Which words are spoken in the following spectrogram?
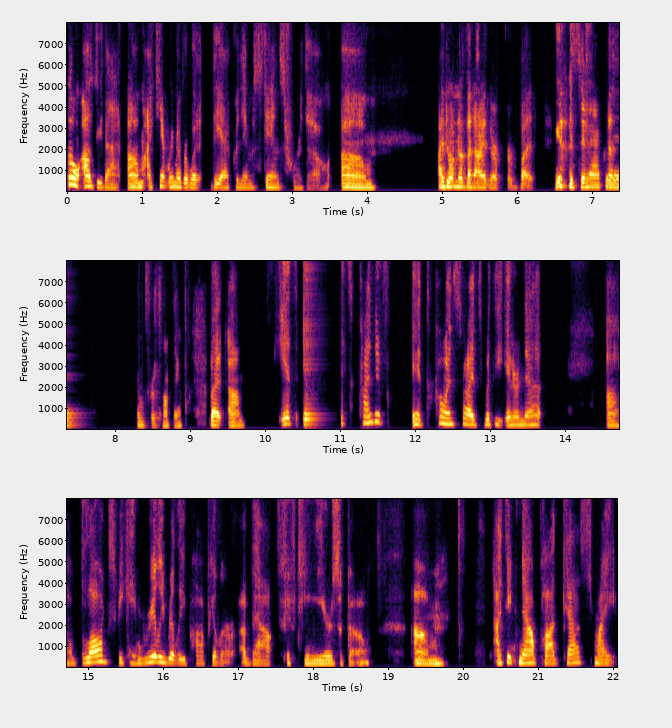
Oh, I'll do that. Um, I can't remember what the acronym stands for, though. Um, I don't know that either, but it's an acronym for something. But um, it's it, it's kind of it coincides with the internet. Um, blogs became really really popular about 15 years ago. Um, I think now podcasts might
